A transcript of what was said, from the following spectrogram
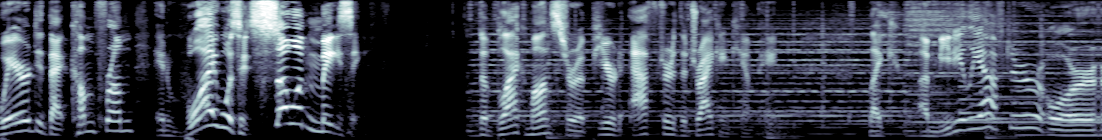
Where did that come from, and why was it so amazing? The Black Monster appeared after the Dragon campaign. Like, immediately after, or.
